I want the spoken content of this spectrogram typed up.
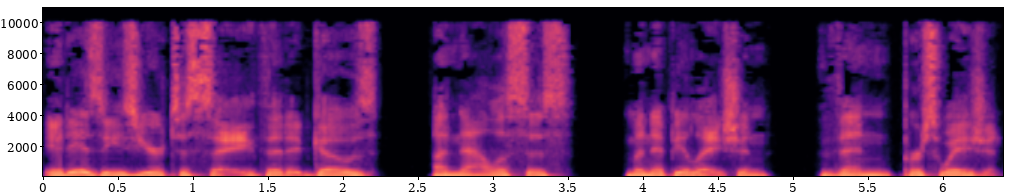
it is easier to say that it goes analysis, manipulation, then persuasion.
